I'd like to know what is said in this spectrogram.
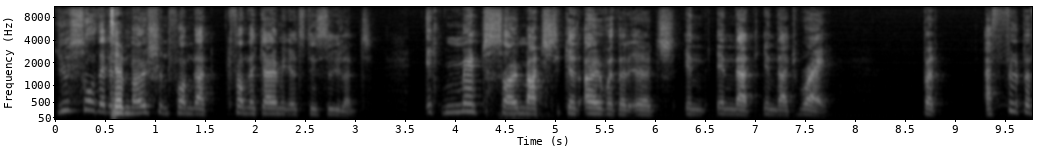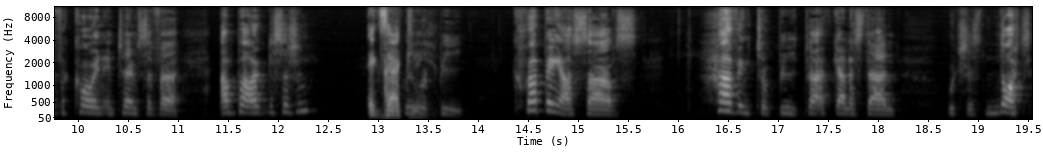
You saw that Tim- emotion from that from the game against New Zealand. It meant so much to get over that edge in, in that in that way. But a flip of a coin in terms of a umpire decision, Exactly. we would be crapping ourselves, having to beat Afghanistan, which is not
